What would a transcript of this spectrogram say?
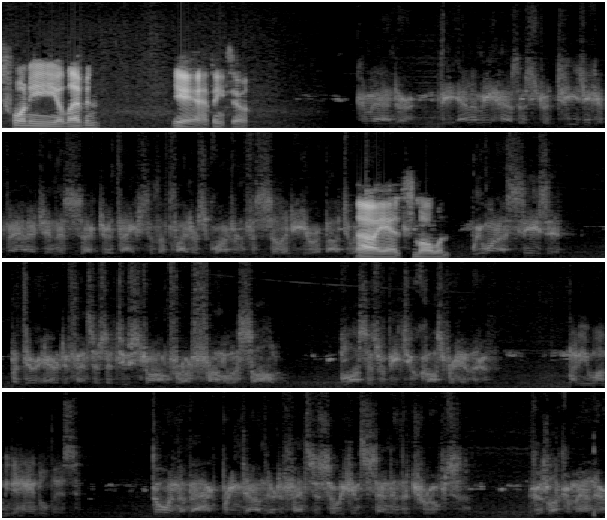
2011. Yeah, I think so. Commander, the enemy has a strategic advantage in this sector thanks to the fighter squadron facility you're about to Oh yeah, the small one. We want to seize it, but their air defenses are too strong for a frontal assault. Losses would be too cost prohibitive. How do you want me to handle this? Go in the back, bring down their defenses so we can send in the troops. Good luck, Commander.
